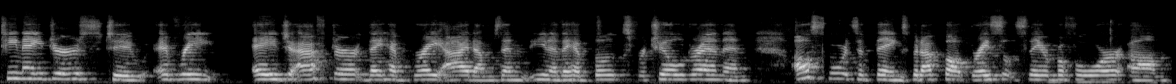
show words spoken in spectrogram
teenagers to every age after, they have great items, and you know, they have books for children and all sorts of things. But I've bought bracelets there before um,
